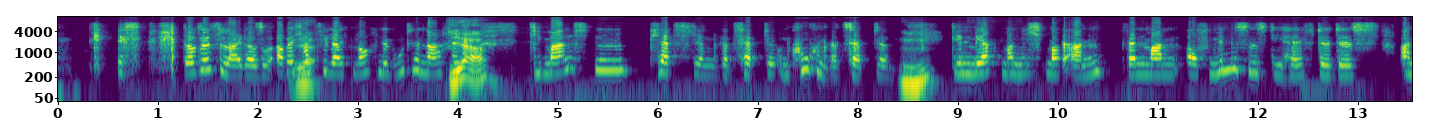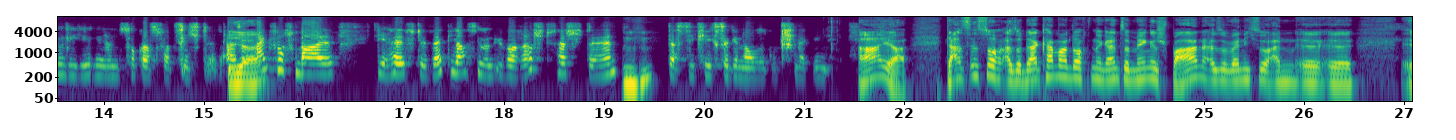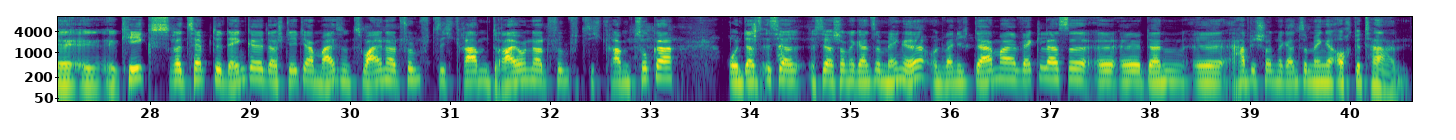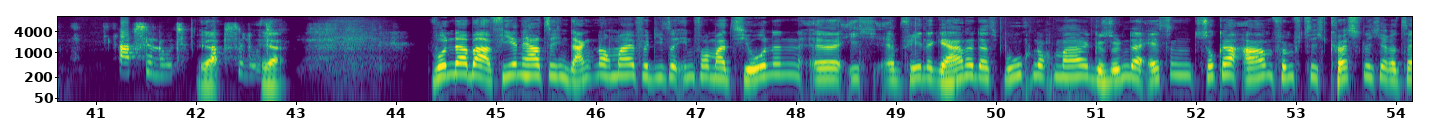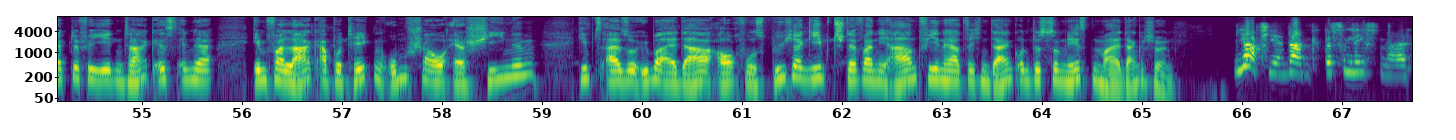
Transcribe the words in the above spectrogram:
Das ist leider so. Aber ich ja. habe vielleicht noch eine gute Nachricht. Ja. Die meisten Plätzchenrezepte und Kuchenrezepte, mhm. den merkt man nicht mal an, wenn man auf mindestens die Hälfte des angegebenen Zuckers verzichtet. Also ja. einfach mal die Hälfte weglassen und überrascht feststellen, mhm. dass die Kekse genauso gut schmecken. Ah ja, das ist doch, also da kann man doch eine ganze Menge sparen. Also wenn ich so an äh, äh, äh, Keksrezepte denke, da steht ja meistens 250 Gramm, 350 Gramm Zucker. Und das ist ja, ist ja schon eine ganze Menge. Und wenn ich da mal weglasse, äh, äh, dann äh, habe ich schon eine ganze Menge auch getan. Absolut. Ja. Absolut. Ja. Wunderbar. Vielen herzlichen Dank nochmal für diese Informationen. Äh, ich empfehle gerne das Buch nochmal. Gesünder Essen, Zuckerarm, 50 köstliche Rezepte für jeden Tag ist in der, im Verlag Apotheken Umschau erschienen. Gibt's also überall da, auch wo es Bücher gibt. Stefanie Arndt, vielen herzlichen Dank und bis zum nächsten Mal. Dankeschön. Ja, vielen Dank. Bis zum nächsten Mal.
